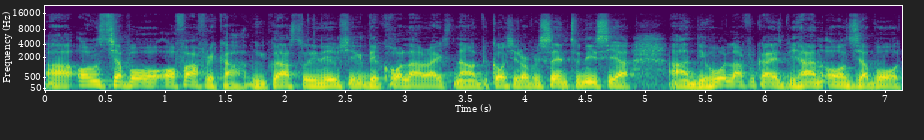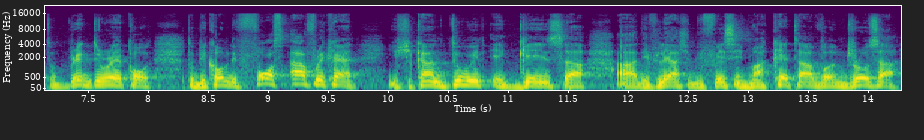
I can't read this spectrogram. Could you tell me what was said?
Uh, Ons Jabeur of Africa, because to the name she, they call her right now because she represents Tunisia and the whole Africa is behind Ons Jabeur to break the record to become become the first African. If she can't do it against uh, uh, the player she'll be facing, Marketa Vondrousova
